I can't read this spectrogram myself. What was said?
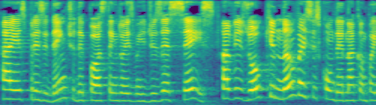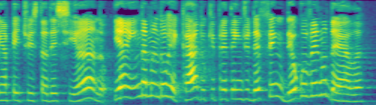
a ex-presidente, deposta em 2016, avisou que não vai se esconder na campanha petista desse ano e ainda mandou recado que pretende defender o governo dela.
